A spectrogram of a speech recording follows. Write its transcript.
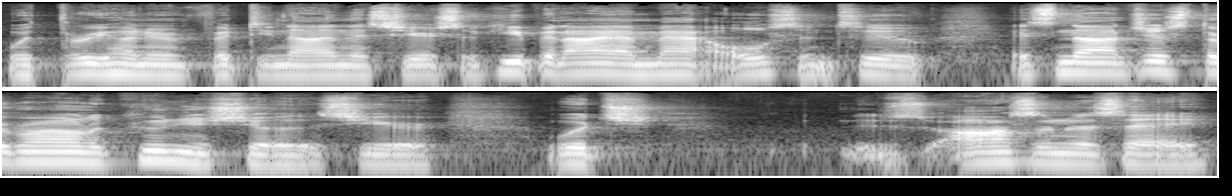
with 359 this year. So keep an eye on Matt Olson, too. It's not just the Ronald Acuna show this year, which is awesome to say.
